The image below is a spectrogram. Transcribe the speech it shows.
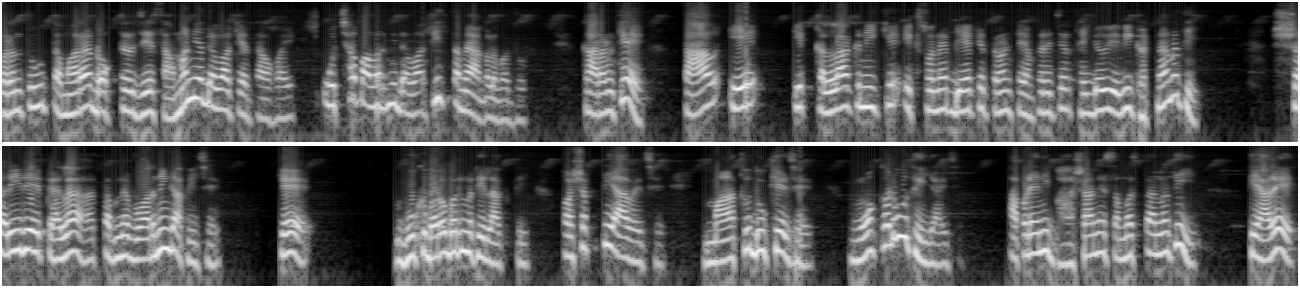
પરંતુ તમારા ડૉક્ટર જે સામાન્ય દવા કહેતા હોય, ઓછા પાવરની દવાથી જ તમે આગળ વધો. કારણ કે તાવ એ એક કલાકની કે એકસો ને બે કે ત્રણ ટેમ્પરેચર થઈ ગયું એવી ઘટના નથી. શરીરે પહેલાં તમને વોર્નિંગ આપી છે કે ભૂખ બરોબર નથી લાગતી, અશક્તિ આવે છે માથું દુખે છે, મોં કડવું થઈ જાય છે. આપણે એની ભાષાને સમજતા નથી, ત્યારે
